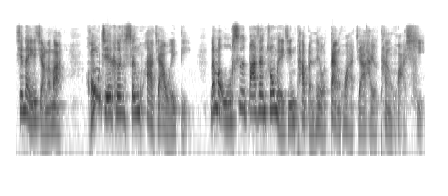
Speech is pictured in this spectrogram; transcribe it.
现在也讲了嘛，红杰科是生化家为底，那么五四八三中美金它本身有氮化镓，还有碳化矽，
